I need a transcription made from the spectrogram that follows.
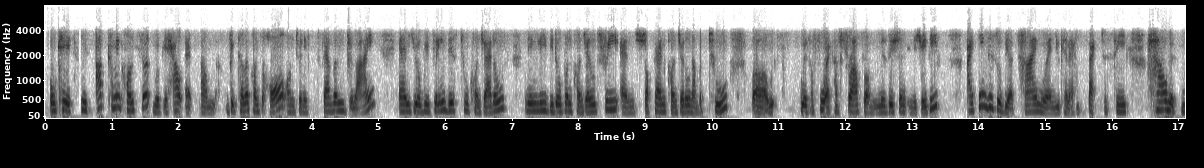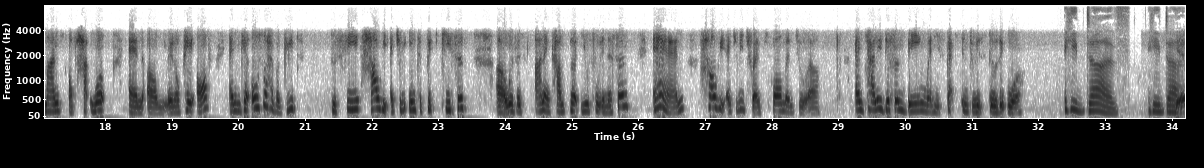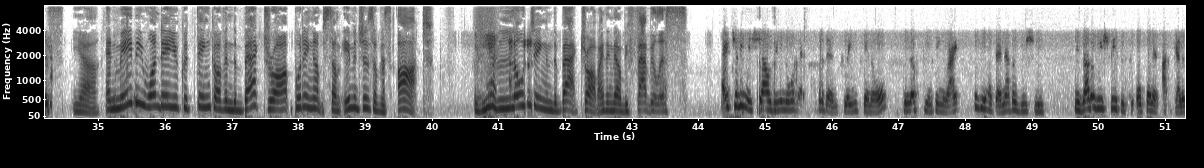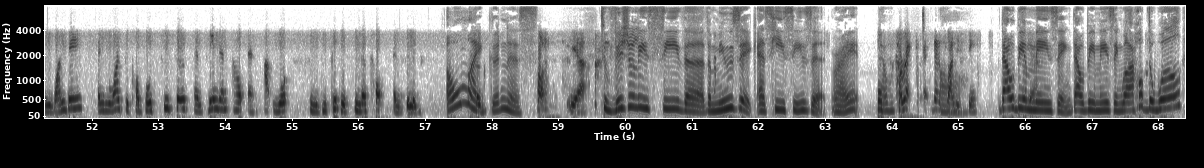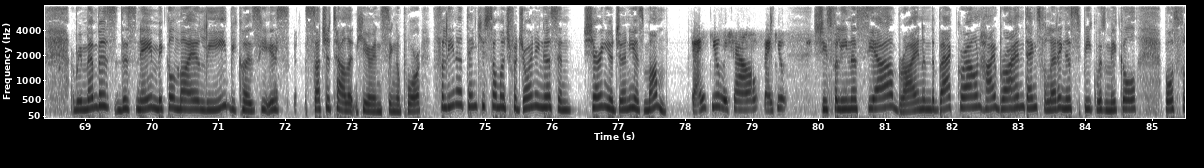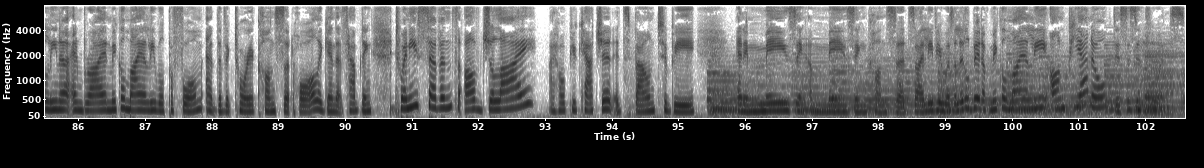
Okay, his upcoming concert will be held at um, Victoria Concert Hall on 27 July, and he will be playing these two concertos, namely Beethoven Concerto 3 and Chopin Concerto Number 2, uh, with, with a full orchestra from Musician Initiative. I think this will be a time when you can expect to see how his months of hard work and um, you know pay off, and you can also have a glimpse to see how he actually interprets pieces uh, with his unencumbered youthful innocence, and how he actually transforms into a entirely different being when he steps into his music world. He does. He does. Yes. Yeah. And maybe one day you could think of in the backdrop putting up some images of his art Yes. floating in the backdrop. I think that would be fabulous. Actually, Michelle, do you know that other than playing piano, he loves painting, right? So he has another wish list. His other wish list is to open an art gallery one day, and he wants to compose pieces and paint them out as artwork to depict his inner thoughts and feelings. Oh my goodness. Thoughts, yeah. To visually see the, the music as he sees it, right? That would- Correct. correct. That's what Oh. he thinks. That would be amazing. That would be amazing. Well, I hope the world remembers this name, Mikkel Meyer Lee, because he is such a talent here in Singapore. Felina, thank you so much for joining us and sharing your journey as mum. Thank you, Michelle. Thank you. She's Felina Sia, Brian in the background. Hi, Brian. Thanks for letting us speak with Mikkel. Both Felina and Brian. Mikkel Meyer Lee will perform at the Victoria Concert Hall. Again, that's happening 27th of July. I hope you catch it. It's bound to be an amazing, amazing concert. So I leave you with a little bit of Mikkel Meyer Lee on piano. This is Influence.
